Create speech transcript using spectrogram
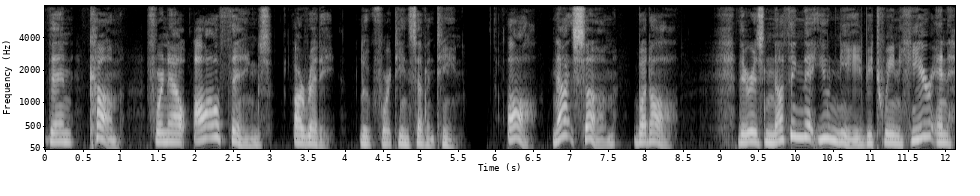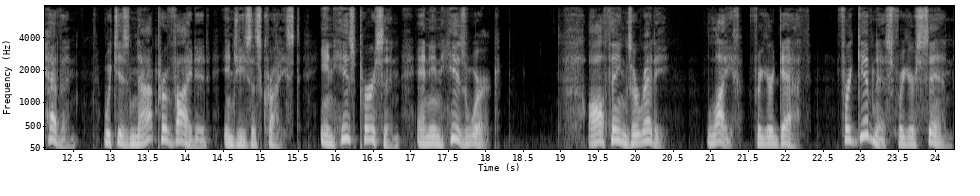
Then come, for now all things are ready. Luke 14:17. All, not some, but all. There is nothing that you need between here and heaven which is not provided in Jesus Christ, in His person, and in His work. All things are ready life for your death, forgiveness for your sin,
